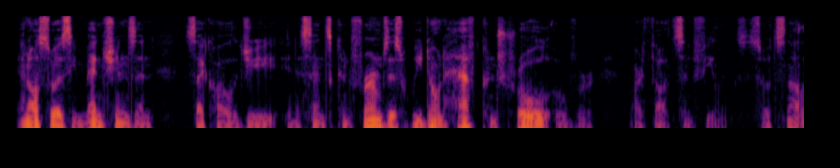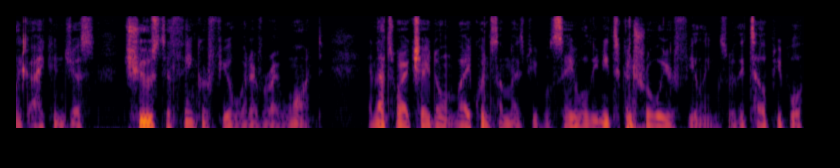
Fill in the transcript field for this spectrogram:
And also, as he mentions, and psychology in a sense confirms this, we don't have control over our thoughts and feelings. So it's not like I can just choose to think or feel whatever I want. And that's why actually I don't like when sometimes people say, well, you need to control your feelings, or they tell people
